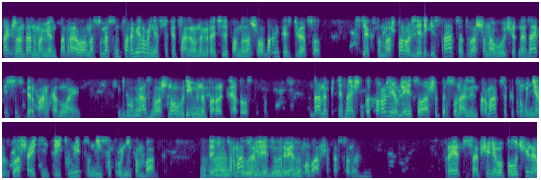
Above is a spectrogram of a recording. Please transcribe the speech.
Также на данный момент направил вам смс-информирование с официального номера телефона нашего банка с 900 с текстом «Ваш пароль для регистрации – это ваша новая учетная запись из Сбербанк онлайн», где указан ваш новый временный пароль для доступа. Данный пятизначный код пароля является вашей персональной информацией, которую вы не разглашаете ни третьим лицам, ни сотрудникам банка. То есть Ага, информация говорили, является говорили заведомо уже. вашей персональной. Проверьте сообщение вы получили?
